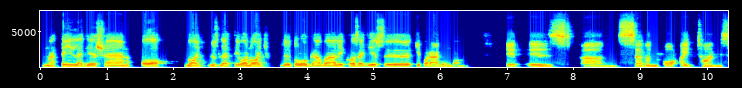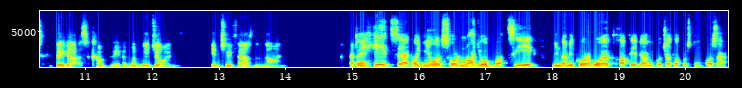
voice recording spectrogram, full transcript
már ténylegesen a nagy üzleté, a nagy dologgá válik az egész ö, iparágunkban. it is um, seven or eight times bigger as a company than when we joined in 2009. Tehát olyan hétszer vagy nyolcszor nagyobb a cég, mint amikor volt hat éve, amikor csatlakoztunk hozzá.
